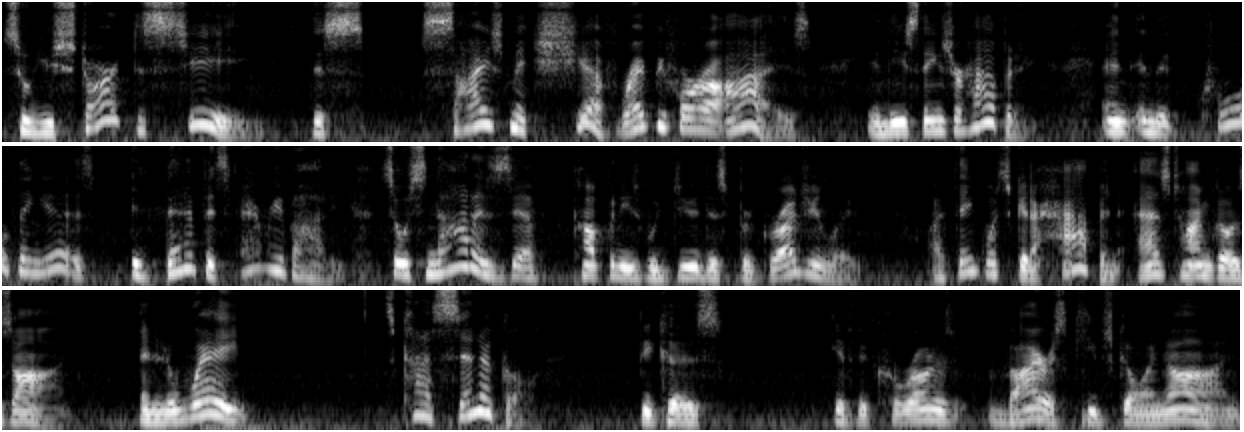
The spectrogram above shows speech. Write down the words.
So you start to see this seismic shift right before our eyes, and these things are happening. And, and the cool thing is, it benefits everybody. So it's not as if companies would do this begrudgingly. I think what's going to happen as time goes on, and in a way, it's kind of cynical because if the coronavirus keeps going on,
